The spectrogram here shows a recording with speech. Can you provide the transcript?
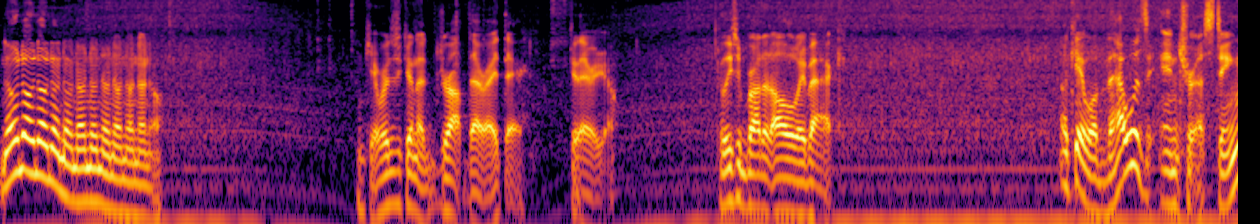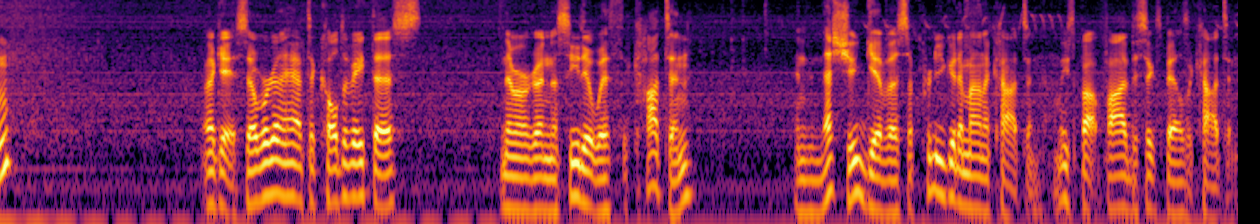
no, no, no, no, no, no, no, no, no, no, no, no. Okay, we're just gonna drop that right there. Okay, there we go. At least we brought it all the way back. Okay, well that was interesting. Okay, so we're gonna have to cultivate this. And then we're gonna seed it with cotton. And that should give us a pretty good amount of cotton. At least about five to six bales of cotton.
